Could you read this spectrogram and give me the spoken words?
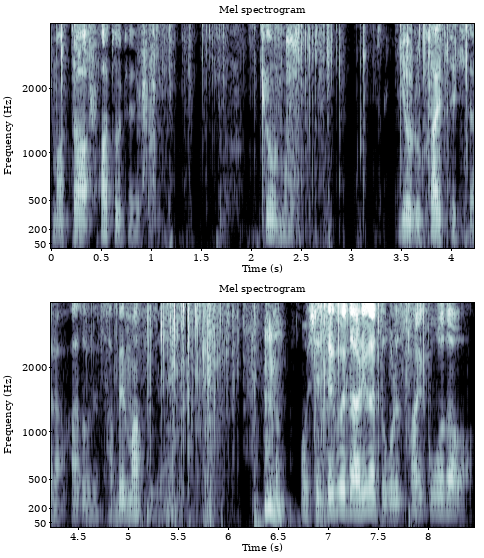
また後で、今日の夜帰ってきたら後で食べますね。教えてくれてありがとう。これ最高だわ。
